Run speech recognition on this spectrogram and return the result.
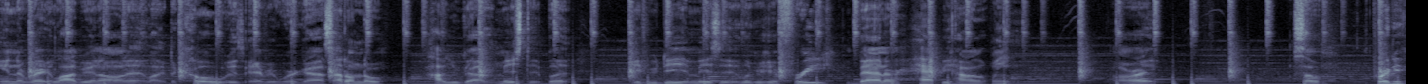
in the rec lobby and all that. Like the code is everywhere, guys. I don't know how you guys missed it, but if you did miss it, look at here free banner, happy Halloween. All right. So pretty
